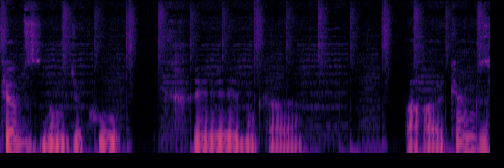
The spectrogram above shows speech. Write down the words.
Cubes, donc du coup créé donc euh, par Kungs.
